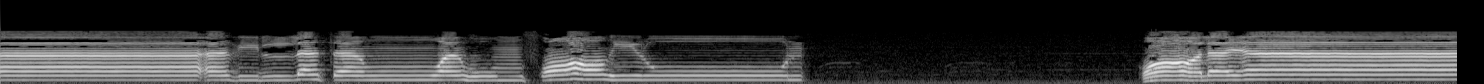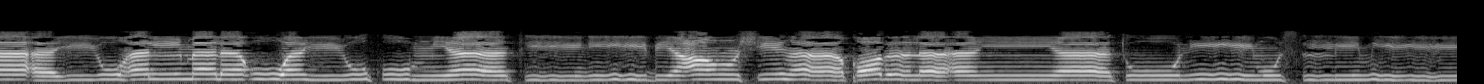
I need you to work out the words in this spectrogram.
أذلة وهم صاغرون قال يا أيها الملأ ويكم ياتيني بعرشها قبل أن ياتوني مسلمين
